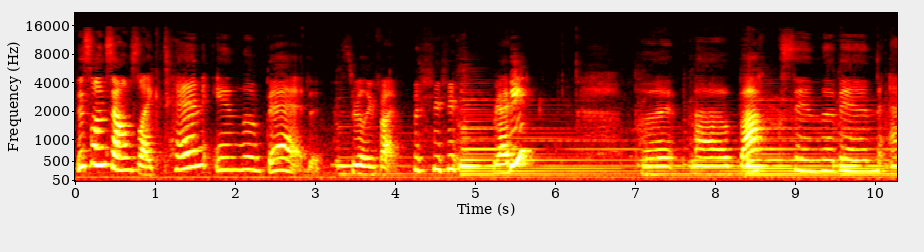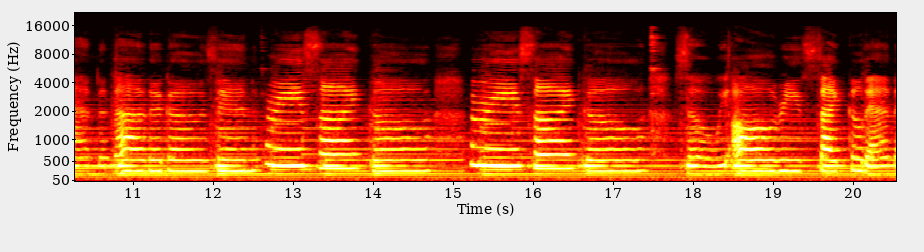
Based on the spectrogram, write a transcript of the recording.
This one sounds like 10 in the bed. It's really fun. ready? Put a box in the bin and another goes in. And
